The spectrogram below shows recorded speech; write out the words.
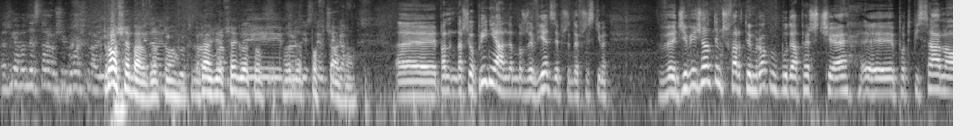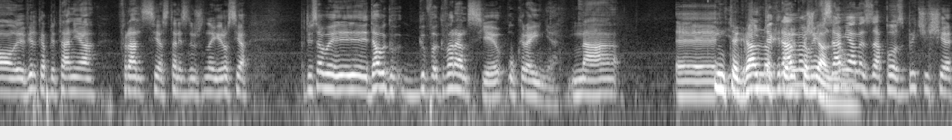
Znaczy ja będę starał się głośno i... Proszę bardzo, to generalnie krótko, w razie czego to będę bardzo jestem powtarzał. ciekaw. E, pan, znaczy opinia, ale może wiedzy przede wszystkim. W 1994 roku w Budapeszcie e, podpisano e, Wielka Brytania, Francja, Stany Zjednoczone i Rosja podpisały, e, dały gwarancję Ukrainie na e, Integralność integralność w zamian za pozbycie się e,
